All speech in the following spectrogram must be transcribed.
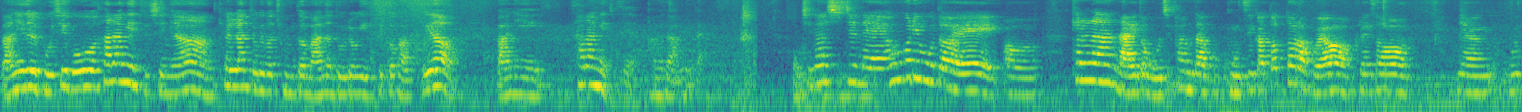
많이들 보시고 사랑해 주시면 켈란 쪽에서 좀 더 많은 노력이 있을 것 같고요. 많이 사랑해 주세요. 감사합니다. 지난 시즌에 헝그리 보더에 어, 켈란 라이더 모집한다고 공지가 떴더라고요. 그래서 그냥 뭐,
